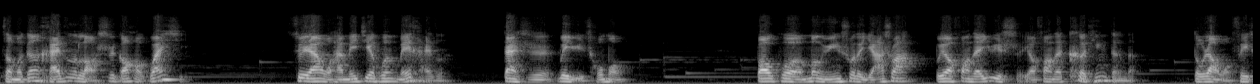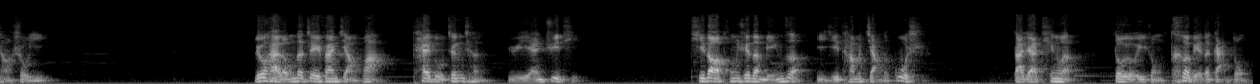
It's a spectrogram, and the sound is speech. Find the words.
怎么跟孩子的老师搞好关系。虽然我还没结婚没孩子，但是未雨绸缪。包括孟云说的牙刷不要放在浴室，要放在客厅等等，都让我非常受益。刘海龙的这一番讲话。态度真诚，语言具体，提到同学的名字以及他们讲的故事，大家听了都有一种特别的感动。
